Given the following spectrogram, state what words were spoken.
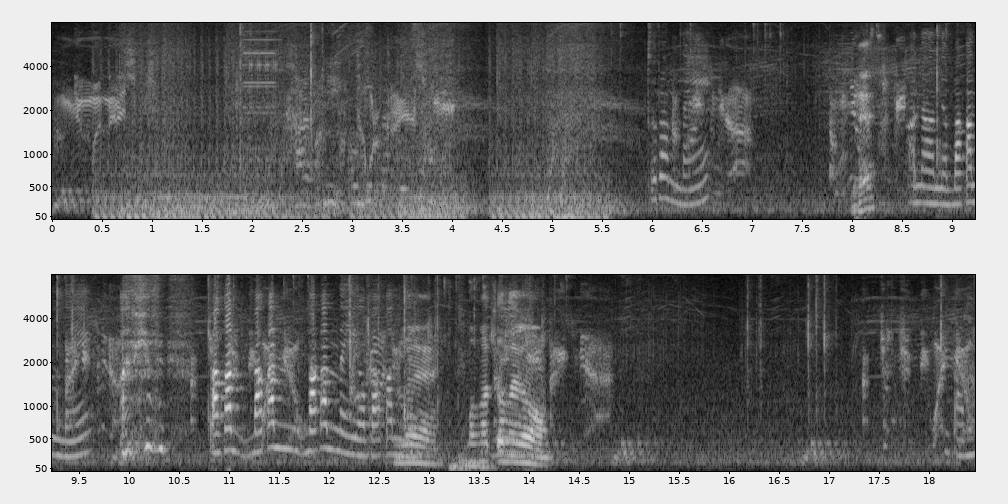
명령만 내리십시오. 뚫었네. 네? 아니 아니 막았네. 아니 막았 막았 막았네요 막았네. 네 막았잖아요. 참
